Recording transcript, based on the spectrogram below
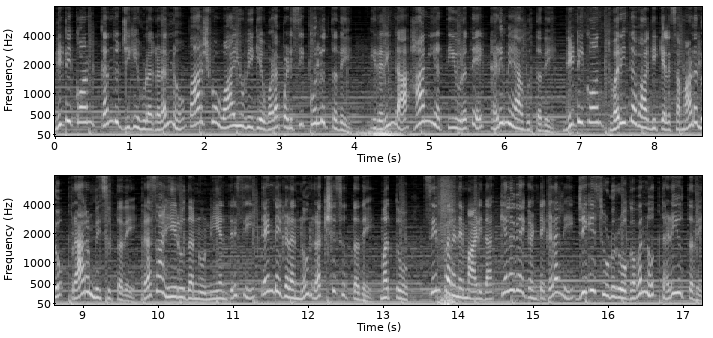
ನಿಟಿಕಾನ್ ಕಂದು ಜಿಗಿ ಹುಳಗಳನ್ನು ಪಾರ್ಶ್ವವಾಯುವಿಗೆ ಒಳಪಡಿಸಿ ಕೊಲ್ಲುತ್ತದೆ. ಇದರಿಂದ ಹಾನಿಯ ತೀವ್ರತೆ ಕಡಿಮೆಯಾಗುತ್ತದೆ. ಡಿಟಿಕಾನ್ ತ್ವರಿತವಾಗಿ ಕೆಲಸ ಮಾಡಲು ಪ್ರಾರಂಭಿಸುತ್ತದೆ. ರಸ ಹೀರುವುದನ್ನು ನಿಯಂತ್ರಿಸಿ ತೆಂಡೆಗಳನ್ನು ರಕ್ಷಿಸುತ್ತದೆ ಮತ್ತು ಸಿಂಪರಣೆ ಮಾಡಿದ ಕೆಲವೇ ಗಂಟೆಗಳಲ್ಲಿ ಜಿಗಿಸೂಡು ರೋಗವನ್ನು ತಡೆಯುತ್ತದೆ.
